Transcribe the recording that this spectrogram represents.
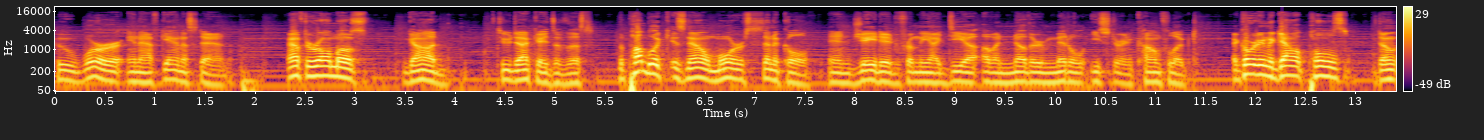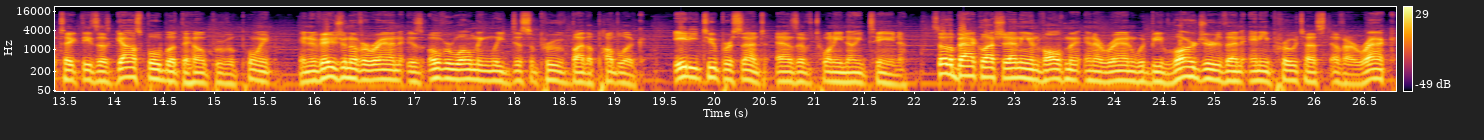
who were in Afghanistan. After almost, god, two decades of this, the public is now more cynical and jaded from the idea of another Middle Eastern conflict. According to Gallup polls, don't take these as gospel, but they help prove a point. An invasion of Iran is overwhelmingly disapproved by the public, 82% as of 2019. So the backlash to any involvement in Iran would be larger than any protest of Iraq,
